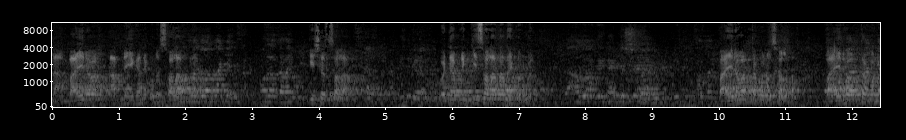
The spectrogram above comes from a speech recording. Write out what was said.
না, বাইরে আপনি এখানে কোনো সলাপ নাই। কিসের সলাপ? ওইটা আপনি কি সলাপ আদায় করবেন? বাইরে তো কোনো সলাপ, বাইরে তো কোনো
